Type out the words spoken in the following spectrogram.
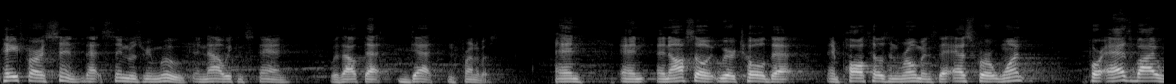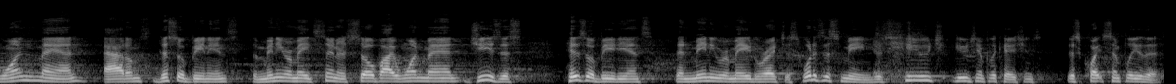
paid for our sin, that sin was removed, and now we can stand without that debt in front of us. And, and, and also, we are told that, and Paul tells in Romans, that as for one, for as by one man, Adam's disobedience, the many were made sinners, so by one man, Jesus, his obedience, then many were made righteous. What does this mean? There's huge, huge implications. Just quite simply this.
